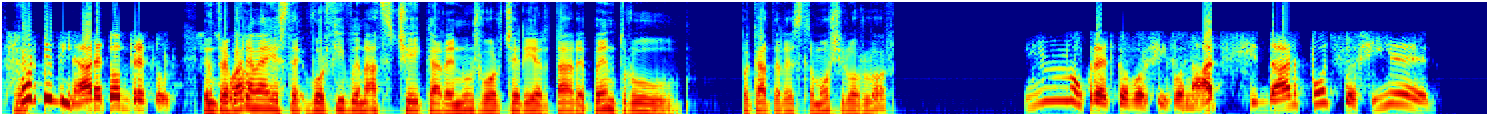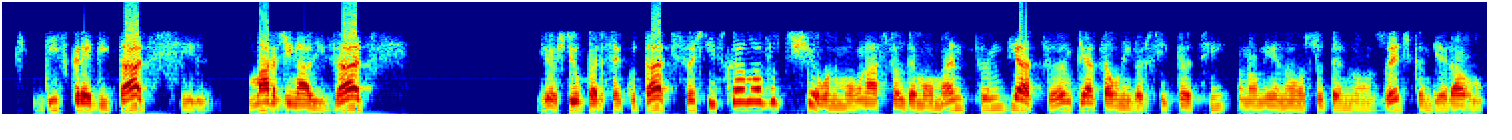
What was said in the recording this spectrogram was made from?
Foarte bine, are tot dreptul. Întrebarea mea este, vor fi vânați cei care nu-și vor cere iertare pentru păcatele strămoșilor lor? Nu cred că vor fi vânați, dar pot să fie discreditați, marginalizați, eu știu, persecutați. Să știți că am avut și eu un, un astfel de moment în viață, în piața universității, în 1990, când erau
